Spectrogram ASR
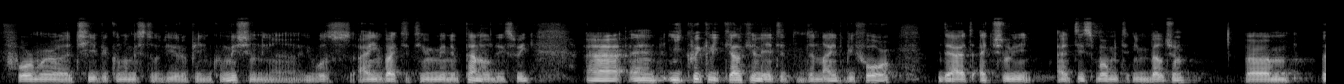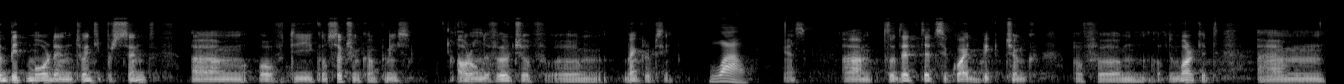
former chief economist of the European Commission. he was I invited him in a panel this week uh, and he quickly calculated the night before that actually at this moment in Belgium, um, a bit more than 20% um, of the construction companies are on the verge of um, bankruptcy. Wow. Yes. Um, so that that's a quite big chunk of um, of the market. Um,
